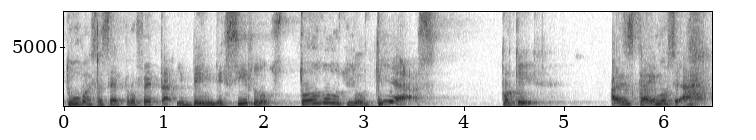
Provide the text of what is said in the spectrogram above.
tú vas a ser profeta y bendecirlos todos los días. Porque a veces caemos, ah,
